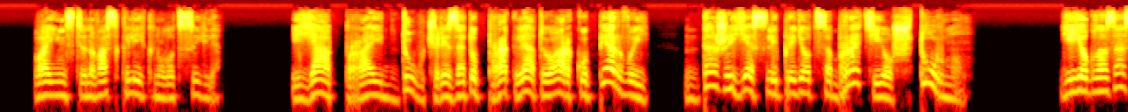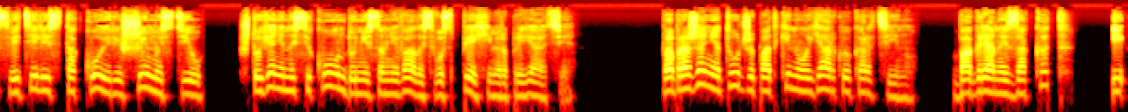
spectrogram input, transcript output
— воинственно воскликнула Циля. «Я пройду через эту проклятую арку первый, даже если придется брать ее штурмом». Ее глаза светились такой решимостью, что я ни на секунду не сомневалась в успехе мероприятия. Воображение тут же подкинуло яркую картину. Багряный закат и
